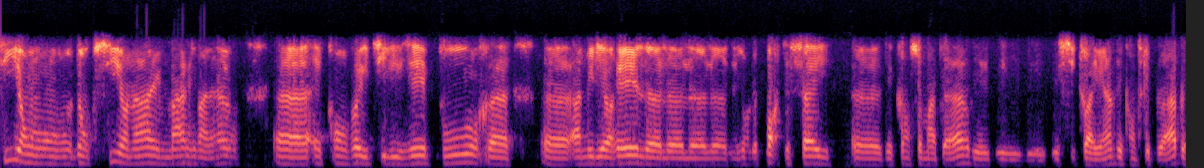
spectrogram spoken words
si on donc si on a une marge de manœuvre et qu'on va utiliser pour euh, euh, améliorer le, le, le, disons, le portefeuille euh, des consommateurs, des, des, des- citoyens, des contribuables,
